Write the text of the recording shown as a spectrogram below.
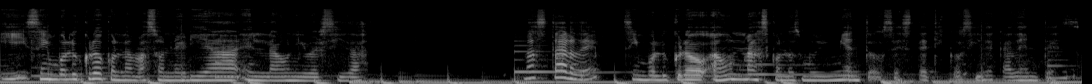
y se involucró con la masonería en la universidad. Más tarde se involucró aún más con los movimientos estéticos y decadentes.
